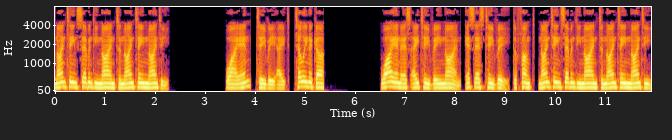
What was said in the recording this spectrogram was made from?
1979–1990 YN, TV8, Telenica. YNS-ATV9, SSTV defunct, 1979–1990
